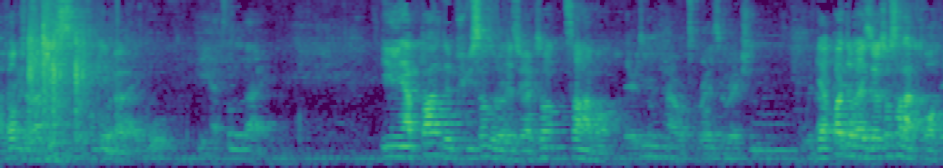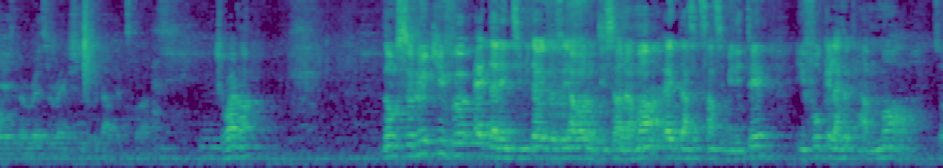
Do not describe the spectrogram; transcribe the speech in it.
Avant que je l'agisse, il n'y a pas de puissance de résurrection sans la mort. Il n'y a pas de résurrection sans la croix. Tu vois, non? Donc celui qui veut être dans l'intimité avec le Seigneur, avoir le discernement, être dans cette sensibilité, il faut qu'il accepte la mort. C'est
